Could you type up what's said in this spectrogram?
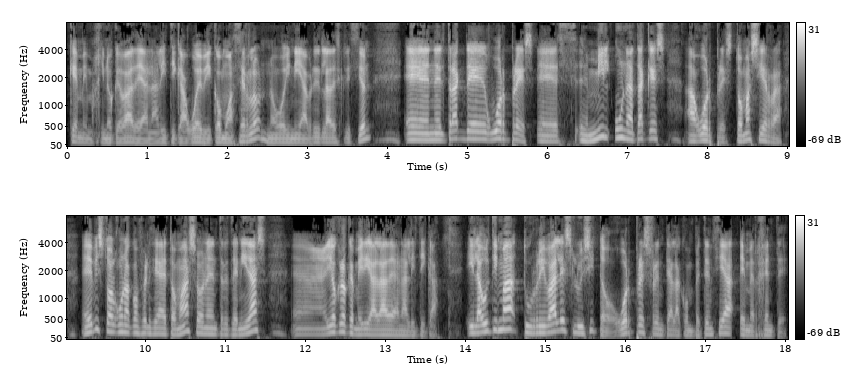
que me imagino que va de analítica web y cómo hacerlo, no voy ni a abrir la descripción. En el track de WordPress, eh, mil un ataques a WordPress, Tomás Sierra. He visto alguna conferencia de Tomás, son entretenidas, eh, yo creo que me iría a la de analítica. Y la última, tu rival es Luisito, WordPress frente a la competencia emergente.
